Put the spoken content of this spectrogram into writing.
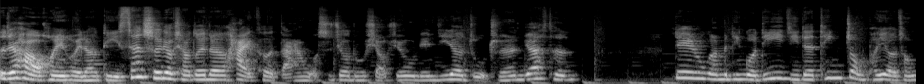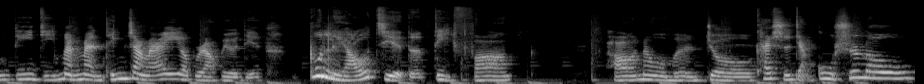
大家好，欢迎回到第三十六小队的骇客答案。我是就读小学五年级的主持人 Justin。对于如果没听过第一集的听众朋友，从第一集慢慢听上来，要不然会有点不了解的地方。好，那我们就开始讲故事喽。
